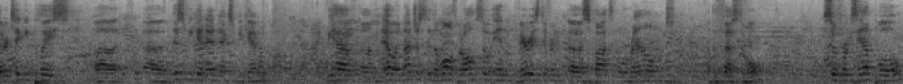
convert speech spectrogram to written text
that are taking place uh, uh, this weekend and next weekend. We have, um, not just in the malls, but also in various different uh, spots around the festival. So for example,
